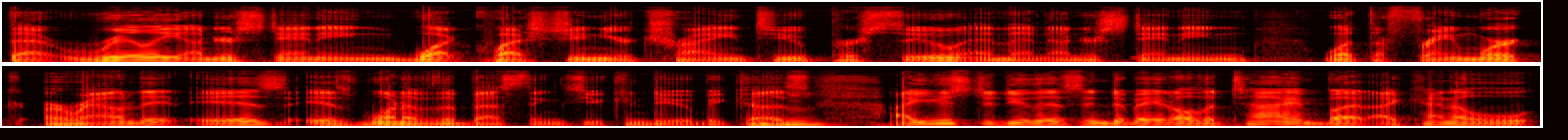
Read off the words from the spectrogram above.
that really understanding what question you're trying to pursue and then understanding what the framework around it is is one of the best things you can do because mm-hmm. I used to do this in debate all the time but I kind of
